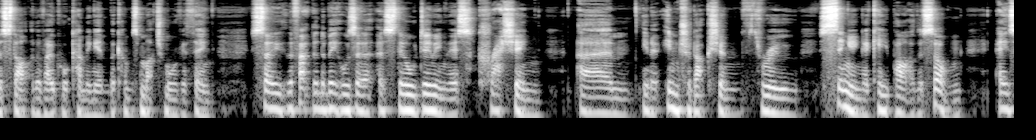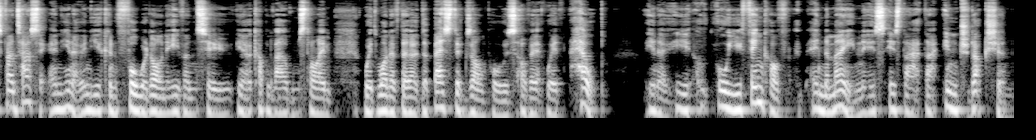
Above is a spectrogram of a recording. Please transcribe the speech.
the start of the vocal coming in becomes much more of a thing. So the fact that the Beatles are, are still doing this crashing, um, you know, introduction through singing a key part of the song is fantastic. And you know, and you can forward on even to you know a couple of albums time with one of the the best examples of it with Help. You know, you, all you think of in the main is is that that introduction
